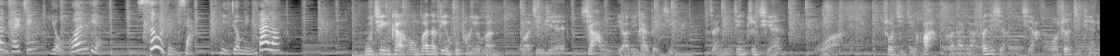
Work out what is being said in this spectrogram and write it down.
看财经有观点，嗖的一下你就明白了。吴庆看宏观的订户朋友们，我今天下午要离开北京，在离京之前，我说几句话和大家分享一下我这几天里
